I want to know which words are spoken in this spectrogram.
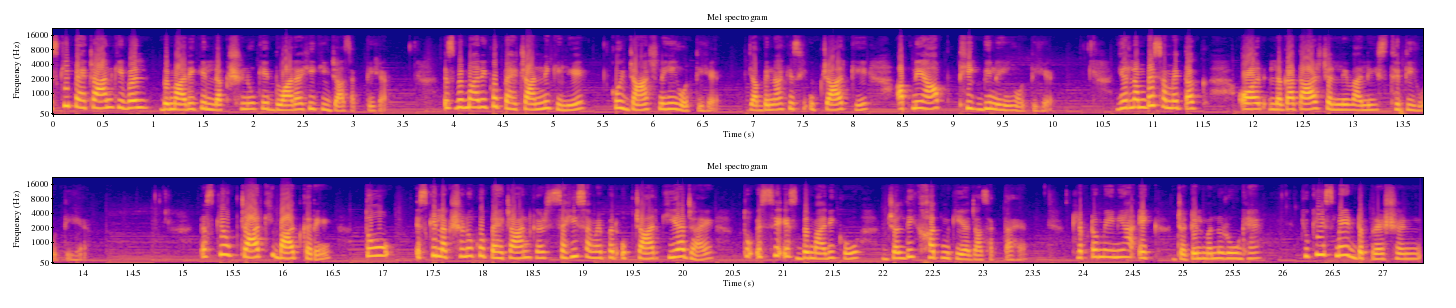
इसकी पहचान केवल बीमारी के लक्षणों के द्वारा ही की जा सकती है। इस बीमारी को पहचानने के लिए कोई जाँच नहीं होती है। या बिना किसी उपचार के अपने आप ठीक भी नहीं होती है। यह लंबे समय तक और लगातार चलने वाली स्थिति होती है। इसके उपचार की बात करें तो इसके लक्षणों को पहचान कर सही समय पर उपचार किया जाए तो इससे इस बीमारी को जल्दी खत्म किया जा सकता है। क्लिप्टोमेनिया एक जटिल मनोरोग है, क्योंकि इसमें डिप्रेशन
